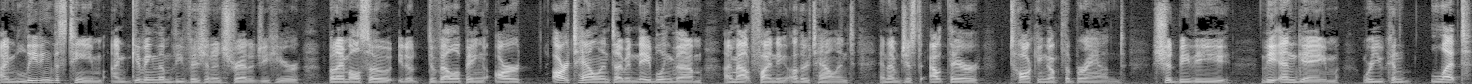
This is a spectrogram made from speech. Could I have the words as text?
I'm leading this team. I'm giving them the vision and strategy here, but I'm also, you know, developing our our talent. I'm enabling them. I'm out finding other talent, and I'm just out there talking up the brand. Should be the the end game where you can let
